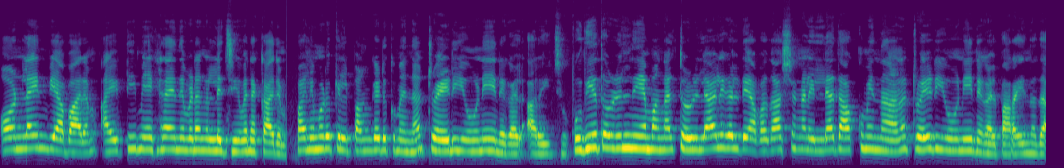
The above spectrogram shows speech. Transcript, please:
ഓൺലൈൻ വ്യാപാരം ഐ ടി മേഖല എന്നിവിടങ്ങളിലെ ജീവനക്കാരും പണിമുടക്കിൽ പങ്കെടുക്കുമെന്ന് ട്രേഡ് യൂണിയനുകൾ അറിയിച്ചു. പുതിയ തൊഴിൽ നിയമങ്ങൾ തൊഴിലാളികളുടെ അവകാശങ്ങൾ ഇല്ലാതാക്കുമെന്നാണ് ട്രേഡ് യൂണിയനുകൾ പറയുന്നത്.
